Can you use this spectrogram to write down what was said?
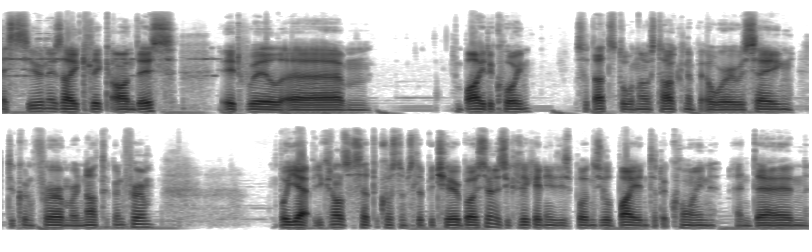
as soon as I click on this, it will um, buy the coin. So that's the one I was talking about where it was saying to confirm or not to confirm. but yeah, you can also set the custom slippage here. But as soon as you click any of these buttons, you'll buy into the coin. And then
